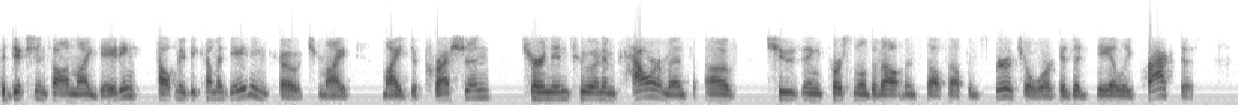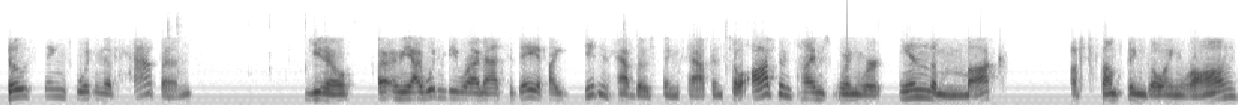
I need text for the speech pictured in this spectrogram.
addiction to online dating helped me become a dating coach. My my depression turned into an empowerment of choosing personal development, self help, and spiritual work as a daily practice. Those things wouldn't have happened, you know. I mean, I wouldn't be where I'm at today if I didn't have those things happen. So, oftentimes, when we're in the muck of something going wrong,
